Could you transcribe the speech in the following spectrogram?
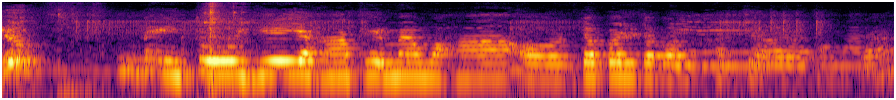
नहीं तो ये यहाँ थे मैं वहाँ और डबल डबल खर्चा आ रहा था हमारा।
